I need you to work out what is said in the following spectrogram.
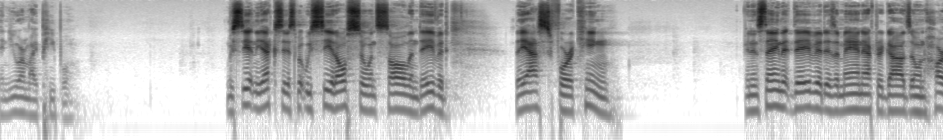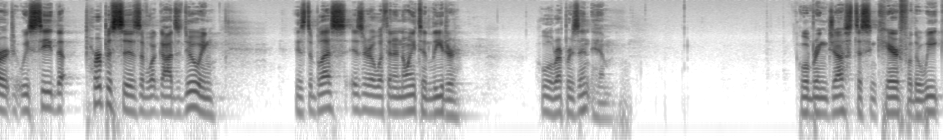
and you are my people. We see it in the Exodus, but we see it also in Saul and David. They asked for a king. And in saying that David is a man after God's own heart, we see the purposes of what God's doing is to bless Israel with an anointed leader who will represent him, who will bring justice and care for the weak,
